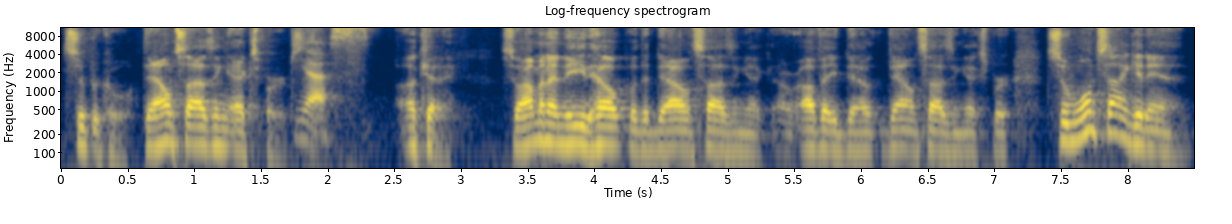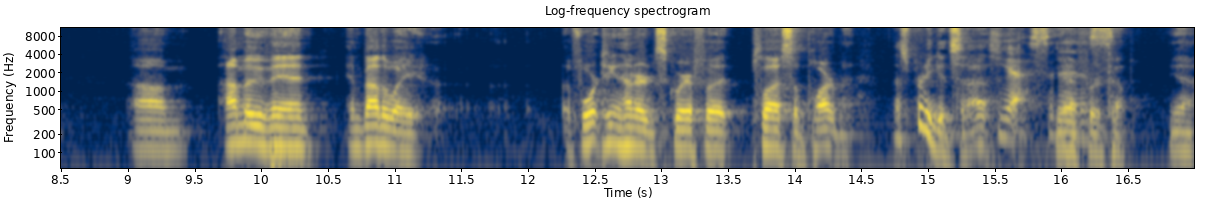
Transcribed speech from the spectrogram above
Super cool. Downsizing experts. Yes. Okay. So I'm going to need help with a downsizing of a downsizing expert. So once I get in, um, I move in, and by the way, a 1,400 square foot plus apartment. That's pretty good size. Yes, it yeah, for a couple. Yeah,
